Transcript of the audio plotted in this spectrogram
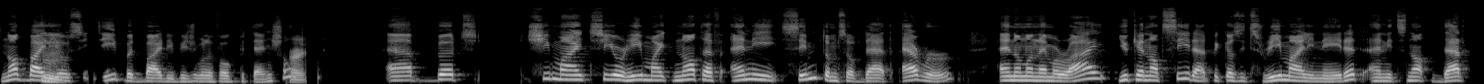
not by the Hmm. oct but by the visual evoked potential Right. uh, but she might she or he might not have any symptoms of that ever and on an mri you cannot see that because it's remyelinated and it's not that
